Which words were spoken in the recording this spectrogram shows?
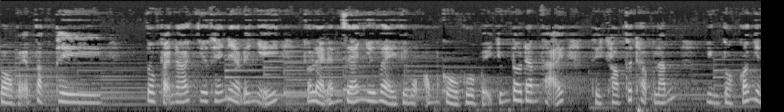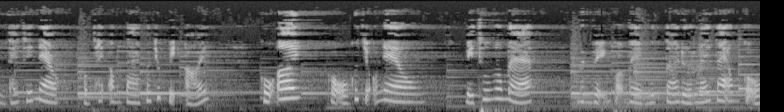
còn vẻ mặt thì... Tôi phải nói như thế nào đấy nhỉ? Có lẽ đánh giá như vậy về một ông cụ vừa bị chúng tôi đâm phải thì không thích hợp lắm, nhưng tôi có nhìn thấy thế nào cũng thấy ông ta có chút bị ỏi. Cụ ơi, cụ có chỗ nào bị thương không ạ? À? Minh Viễn vội vàng bước tới đưa lấy tay ông cụ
